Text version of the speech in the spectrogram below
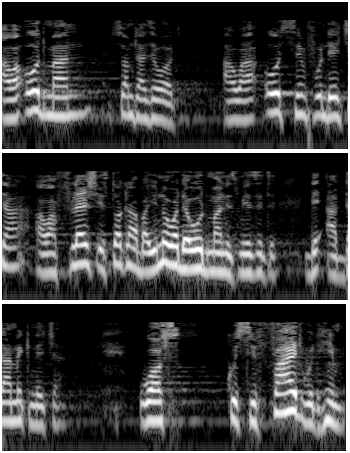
our old man, sometimes what? Our old sinful nature, our flesh is talking about, you know what the old man is, isn't it? The Adamic nature was crucified with him.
